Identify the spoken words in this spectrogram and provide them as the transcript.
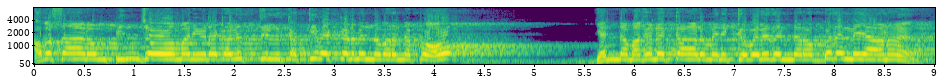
അവസാനം പിഞ്ചോമനിയുടെ കഴുത്തിൽ കത്തിവെക്കണമെന്ന് പറഞ്ഞപ്പോ എന്റെ മകനെക്കാളും എനിക്ക് വലുതെന്റെ റബ്ബ് തന്നെയാണ്.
